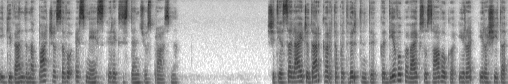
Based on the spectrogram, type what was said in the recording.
įgyvendina pačią savo esmės ir egzistencijos prasme. Ši tiesa leidžia dar kartą patvirtinti, kad Dievo paveikslo savoka yra įrašyta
